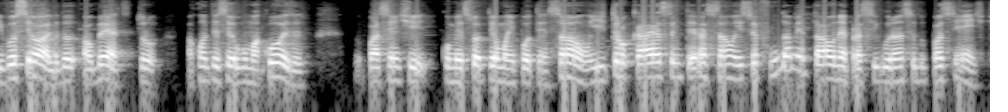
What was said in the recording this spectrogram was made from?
e você, olha, Alberto, aconteceu alguma coisa? o paciente começou a ter uma hipotensão e trocar essa interação. Isso é fundamental né, para a segurança do paciente.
